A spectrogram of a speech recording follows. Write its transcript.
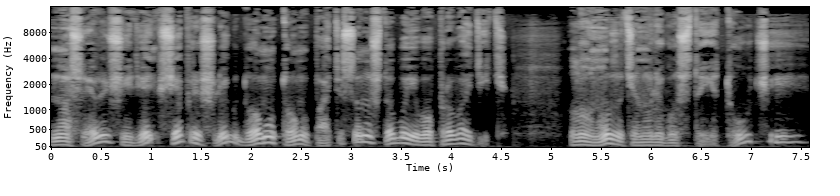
На следующий день все пришли к дому Тома Паттисона, чтобы его проводить. Луну затянули густые тучи.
